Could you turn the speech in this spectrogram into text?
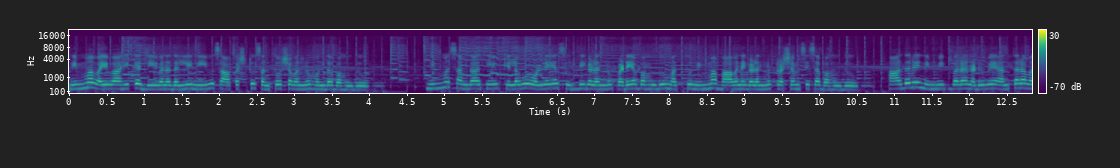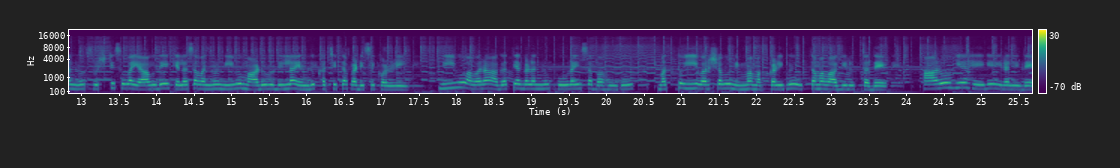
ನಿಮ್ಮ ವೈವಾಹಿಕ ಜೀವನದಲ್ಲಿ ನೀವು ಸಾಕಷ್ಟು ಸಂತೋಷವನ್ನು ಹೊಂದಬಹುದು. ನಿಮ್ಮ ಸಂಗಾತಿಯು ಕೆಲವು ಒಳ್ಳೆಯ ಸುದ್ದಿಗಳನ್ನು ಪಡೆಯಬಹುದು ಮತ್ತು ನಿಮ್ಮ ಭಾವನೆಗಳನ್ನು ಪ್ರಶಂಸಿಸಬಹುದು. ಆದರೆ ನಿಮ್ಮಿಬ್ಬರ ನಡುವೆ ಅಂತರವನ್ನು ಸೃಷ್ಟಿಸುವ ಯಾವುದೇ ಕೆಲಸವನ್ನು ನೀವು ಮಾಡುವುದಿಲ್ಲ ಎಂದು ಖಚಿತಪಡಿಸಿಕೊಳ್ಳಿ. ನೀವು ಅವರ ಅಗತ್ಯಗಳನ್ನು ಪೂರೈಸಬಹುದು ಮತ್ತು ಈ ವರ್ಷವು ನಿಮ್ಮ ಮಕ್ಕಳಿಗೂ ಉತ್ತಮವಾಗಿರುತ್ತದೆ. ಆರೋಗ್ಯ ಹೇಗೆ ಇರಲಿದೆ?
